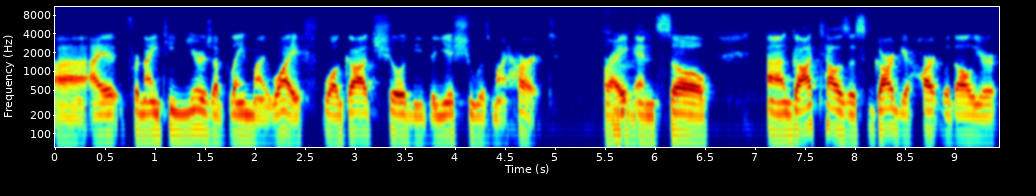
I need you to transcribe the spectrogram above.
uh, I for 19 years I blamed my wife, while God showed me the issue was my heart, right, hmm. and so. Uh, God tells us guard your heart with all your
